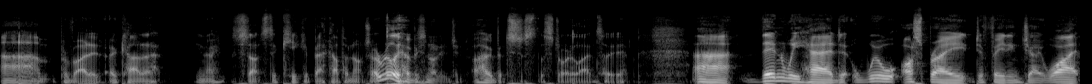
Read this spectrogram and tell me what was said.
um, provided Okada, you know, starts to kick it back up a notch. I really hope he's not injured. I hope it's just the storyline. So yeah. Uh, then we had Will Ospreay defeating Jay White.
